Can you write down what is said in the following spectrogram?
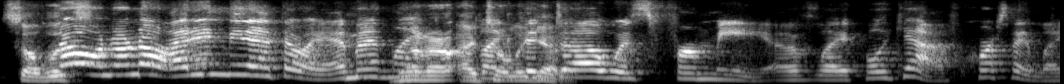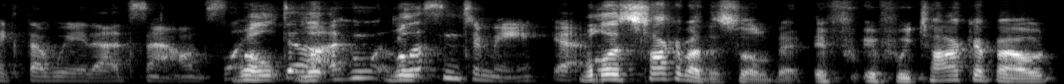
So let's. no, no, no. I didn't mean it that way. I meant No, like, no, I like totally the get it. duh was for me of like, well, yeah, of course I like the way that sounds. Like, Well, duh. let- Who, well- listen to me. Yeah. Well, let's talk about this a little bit. If if we talk about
